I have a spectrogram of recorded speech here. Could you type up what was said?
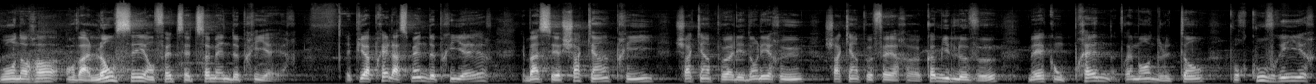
où on, aura, on va lancer en fait cette semaine de prière. Et puis après la semaine de prière, eh ben c'est chacun prie, chacun peut aller dans les rues, chacun peut faire euh, comme il le veut, mais qu'on prenne vraiment le temps pour couvrir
